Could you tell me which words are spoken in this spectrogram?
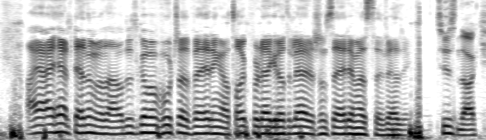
Nei, Jeg er helt enig med deg, og du skal få fortsette feiringa. Takk for det. Gratulerer som seriemester, Fredrik. Tusen takk.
